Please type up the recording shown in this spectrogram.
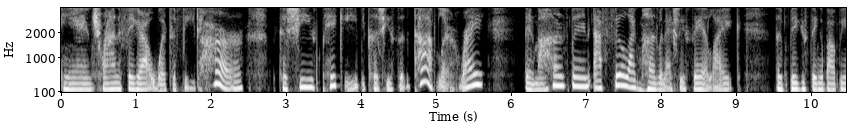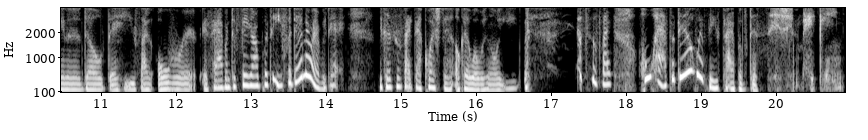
and trying to figure out what to feed her because she's picky because she's a toddler, right? Then my husband, I feel like my husband actually said like the biggest thing about being an adult that he's like over it is having to figure out what to eat for dinner every day. Because it's like that question, okay, what we gonna eat? it's just like, who has to deal with these type of decision making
